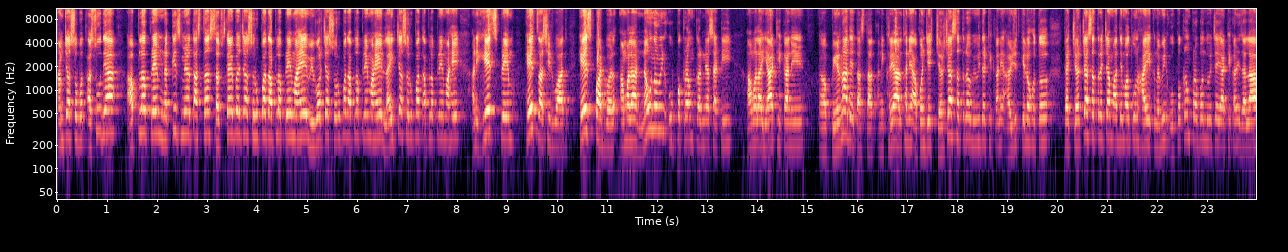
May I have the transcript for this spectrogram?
आमच्यासोबत असू द्या. आपलं प्रेम नक्कीच मिळत असतं. सबस्क्रायबरच्या स्वरूपात आपलं प्रेम आहे. व्ह्युअरच्या स्वरूपात आपलं प्रेम आहे. लाईकच्या स्वरूपात आपलं प्रेम आहे. आणि हेच प्रेम हेच आशीर्वाद हेच पाठबळ आम्हाला नवनवीन उपक्रम करण्यासाठी आम्हाला या ठिकाणी प्रेरणा देत असतात. आणि खऱ्या अर्थाने आपण जे चर्चासत्र विविध ठिकाणी आयोजित केलं होतं त्या चर्चासत्राच्या माध्यमातून हा एक नवीन उपक्रम प्रबंधचा या ठिकाणी झाला.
